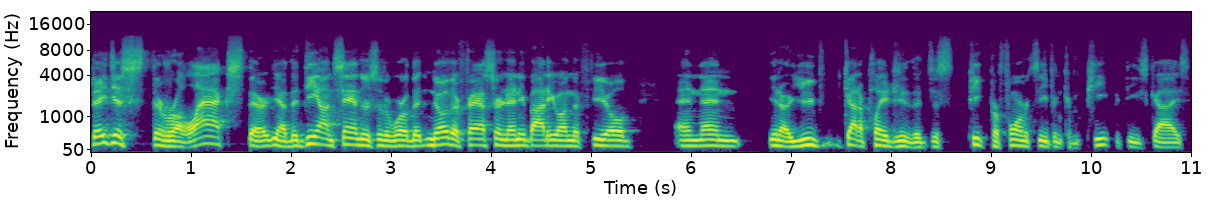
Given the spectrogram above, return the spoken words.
they just they're relaxed. They're, you know, the Deion Sanders of the world that know they're faster than anybody on the field. And then, you know, you've got to play to the just peak performance to even compete with these guys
